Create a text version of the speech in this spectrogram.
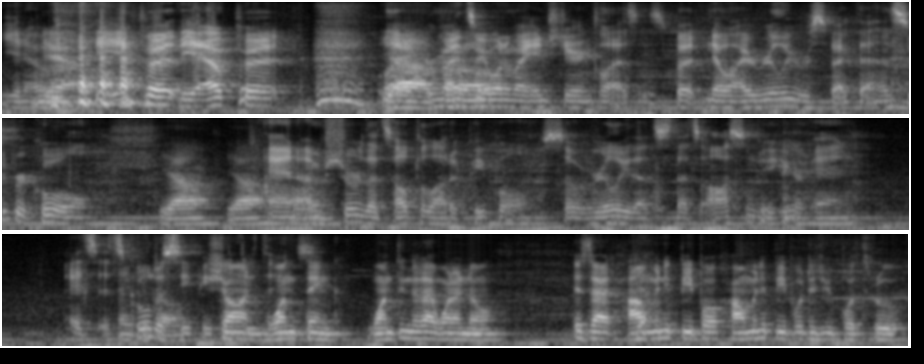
You know, Yeah. the input, the output. Like, Yeah, reminds me of uh, one of my engineering classes. But no, I really respect that. That's super cool, Yeah, yeah. and I'm um, sure that's helped a lot of people. So really, that's that's awesome to hear, man. It's it's cool you, to see people. Sean, do one thing, one thing that I want to know is that how Yeah. many people, how many people did you put through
